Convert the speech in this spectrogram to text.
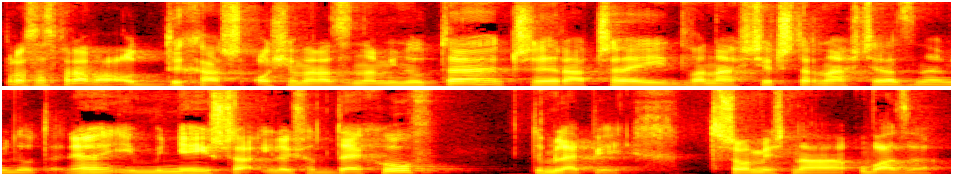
Prosta sprawa, oddychasz 8 razy na minutę, czy raczej 12-14 razy na minutę. Nie? Im mniejsza ilość oddechów, tym lepiej. Trzeba mieć na uwadze.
